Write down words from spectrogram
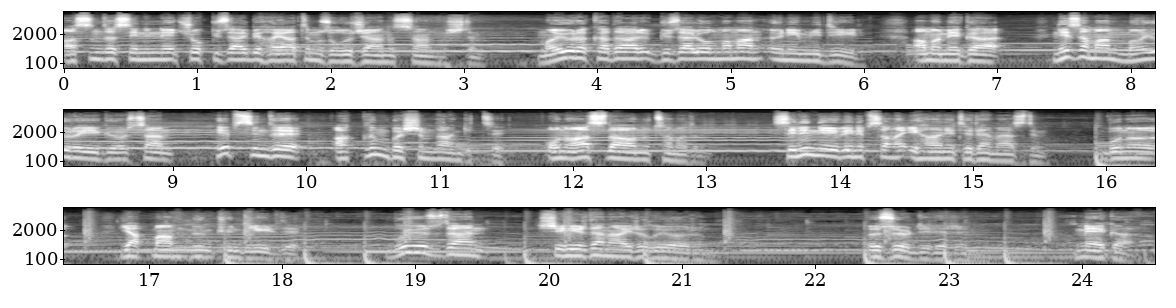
Aslında seninle çok güzel bir hayatımız olacağını sanmıştım. Mayura kadar güzel olmaman önemli değil. Ama Mega, ne zaman Mayura'yı görsem hepsinde aklım başımdan gitti. Onu asla unutamadım. Seninle evlenip sana ihanet edemezdim. Bunu yapmam mümkün değildi. Bu yüzden şehirden ayrılıyorum. Özür dilerim. Mega.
